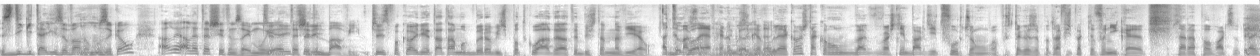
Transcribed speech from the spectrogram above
zdigitalizowaną muzyką, ale, ale też się tym zajmuje. Czyli- też się czyli- tym bawi. Czyli spokojnie tata mógłby robić podkłady, a ty byś tam nawijał. A ty masz Dokładnie, zajawkę na muzykę w tak. ogóle jakąś? Taką właśnie bardziej twórczą, oprócz tego, że potrafisz paktofonikę zarapować tutaj.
